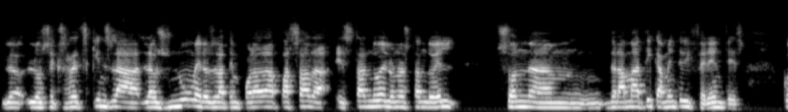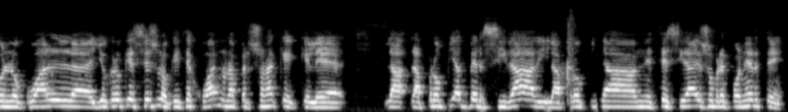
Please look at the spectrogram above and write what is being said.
los ex Redskins, la- los números de la temporada pasada, estando él o no estando él, son am, dramáticamente diferentes. Con lo cual, eh, yo creo que es eso lo que dice Juan, una persona que, que le, la, la propia adversidad y la propia necesidad de sobreponerte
